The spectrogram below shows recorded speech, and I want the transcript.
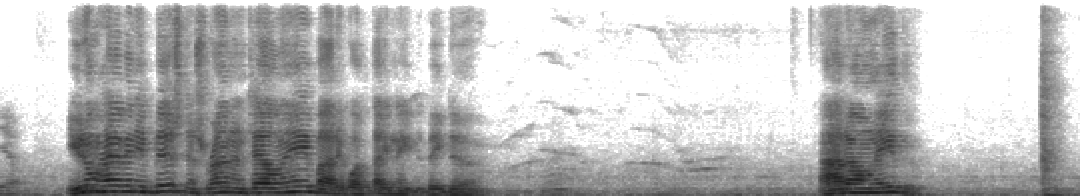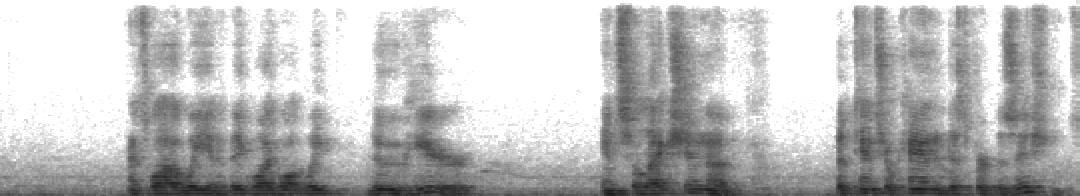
Yep. You don't have any business running telling anybody what they need to be doing. I don't either. That's why we, in a big way, what we do here in selection of potential candidates for positions.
